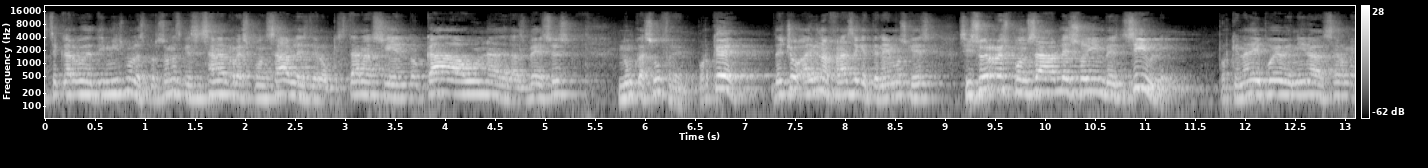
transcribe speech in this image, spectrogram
Hazte cargo de ti mismo. Las personas que se saben responsables de lo que están haciendo cada una de las veces nunca sufren. ¿Por qué? De hecho, hay una frase que tenemos que es, si soy responsable, soy invencible. Porque nadie puede venir a hacerme,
